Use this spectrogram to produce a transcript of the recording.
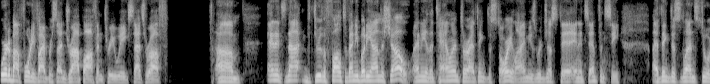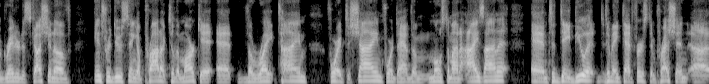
we're at about 45% drop off in three weeks. That's rough. Um, and it's not through the fault of anybody on the show, any of the talent, or I think the storyline, because we're just uh, in its infancy. I think this lends to a greater discussion of introducing a product to the market at the right time for it to shine, for it to have the most amount of eyes on it, and to debut it to make that first impression uh,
